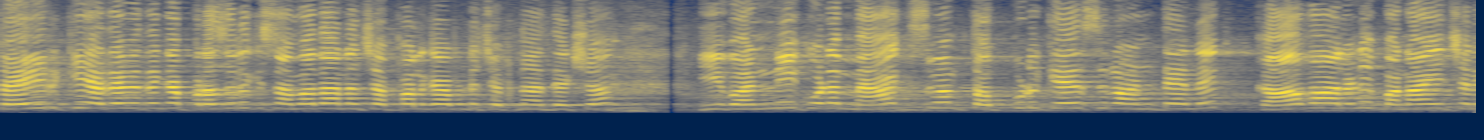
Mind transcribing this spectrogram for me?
చైర్కి అదే విధంగా ప్రజలకి సమాధానం చెప్పాలి కాబట్టి చెప్తున్నా అధ్యక్ష. ఇవన్నీ కూడా మాక్సిమం తప్పుడు కేసులు అంటేనే కావాలని బనాయించిన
